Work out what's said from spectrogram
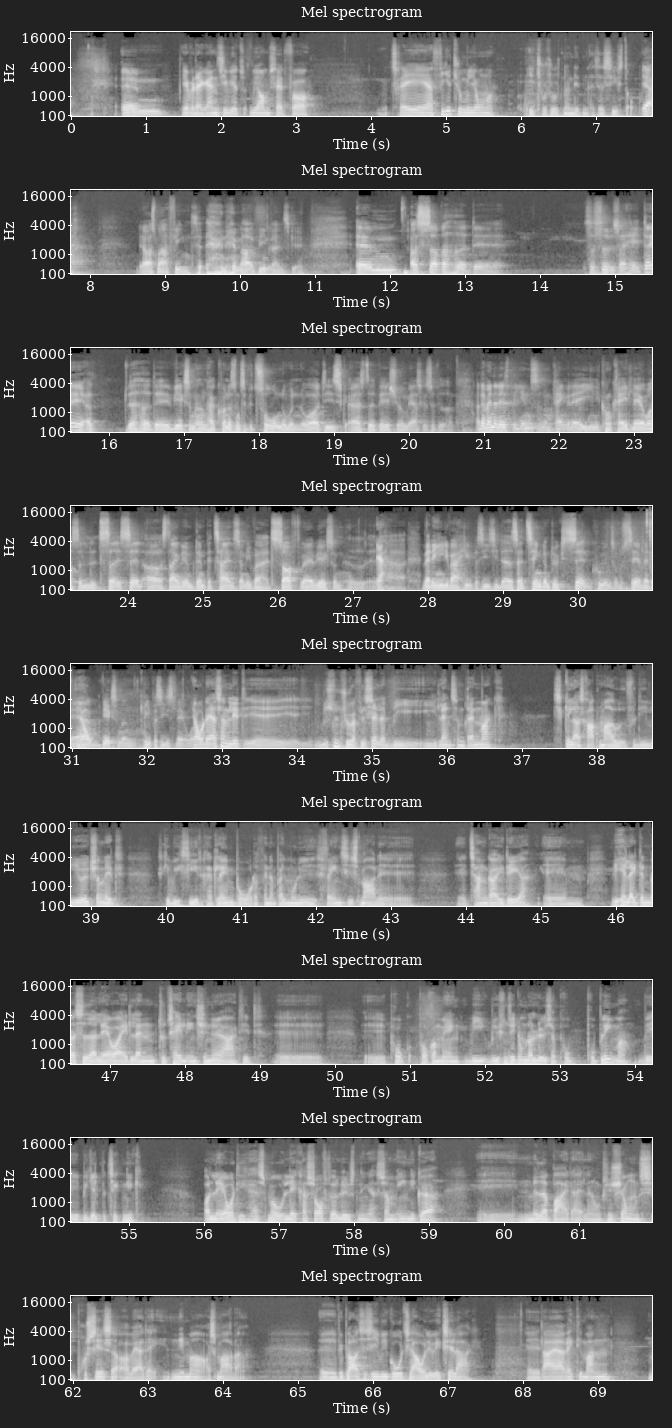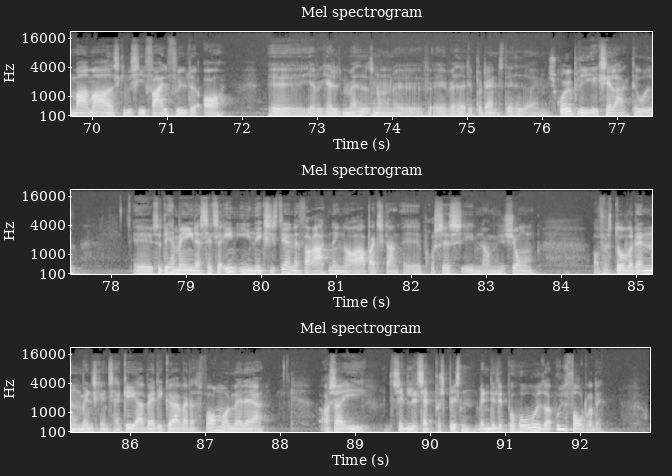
Øhm, Jeg vil da gerne sige, at vi har omsat for 3, 24 millioner i 2019, altså sidste år. Ja, det er også meget fint. det er et meget fint regnskab. Øhm, og så, hvad hedder det, så sidder vi så her i dag, og hvad hedder det, virksomheden har kunder som TV2, Novo Nordisk, Ørsted, Vesio, Mærsk osv. Og der vendte jeg læste på hjemmesiden omkring, hvad det er, I egentlig konkret laver, så sad jeg selv og snakkede om den betegnelse, som I var et softwarevirksomhed, Ja. eller hvad det egentlig var helt præcis, I lavede. Så jeg tænkte, om du ikke selv kunne introducere, hvad det er, Jo. virksomheden helt præcis laver. Jo, det er sådan lidt... Øh, vi synes jo i hvert fald selv, at vi i et land som Danmark skiller os ret meget ud, fordi vi er jo ikke sådan et, skal vi sige, et reklamebureau, der finder på alle mulige fancy, smarte øh, tanker og idéer. Øh, vi er heller ikke dem, der sidder og laver et eller andet totalt ingeniøragtigt øh, øh, programmering. Vi, vi er sådan set nogen, der løser pro- problemer ved, ved hjælp af teknik, og laver de her små, lækre softwareløsninger, som egentlig gør øh, en medarbejder eller en organisations processer og hverdag nemmere og smartere. Øh, vi plejer også at sige, at vi er gode til at afleve Excel-ark. Øh, der er rigtig mange meget, meget, skal vi sige, fejlfyldte og øh, jeg vil kalde dem, hvad hedder sådan nogle, øh, hvad hedder det på dansk, det hedder um, skrøbelige Excel-ark derude. Øh, så det her med egentlig at sætte sig ind i en eksisterende forretning og arbejdsgang, øh, proces i en organisation, og forstå, hvordan nogle mennesker interagerer, hvad de gør, hvad deres formål med det er, og så i, sætte det lidt sat på spidsen, vende det lidt på hovedet og udfordre det,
